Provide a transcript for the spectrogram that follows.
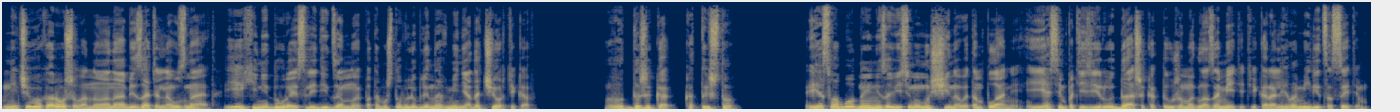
Ничего хорошего, но она обязательно узнает. Ехи не дура и следит за мной, потому что влюблена в меня до чертиков. Вот даже как, а ты что? Я свободный и независимый мужчина в этом плане, и я симпатизирую Даше, как ты уже могла заметить, и королева мирится с этим.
